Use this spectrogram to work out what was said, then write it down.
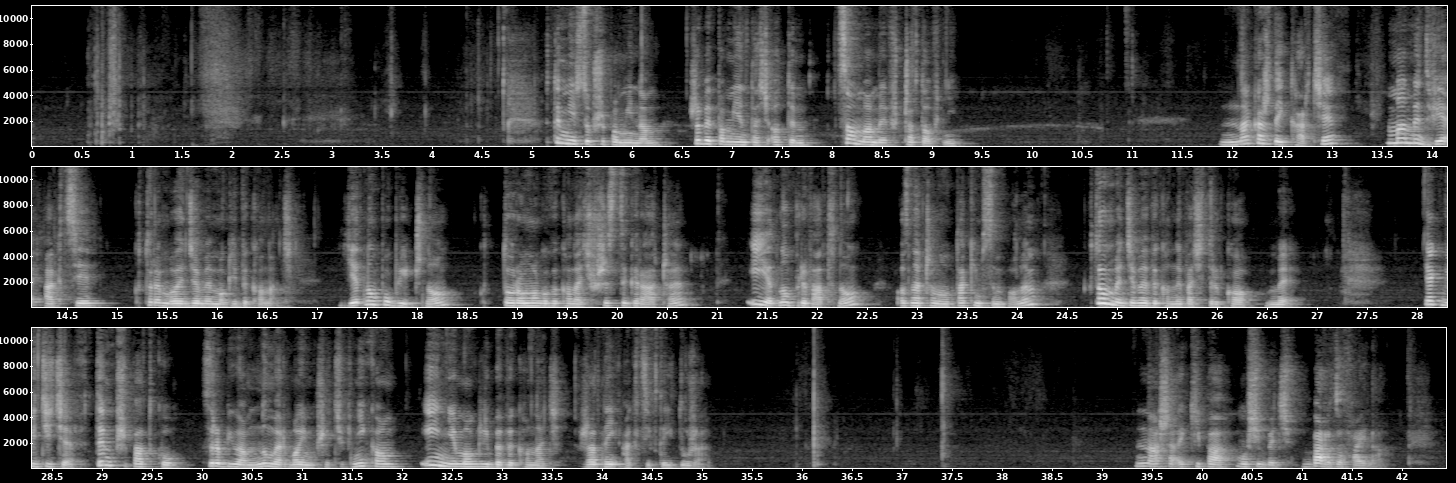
W tym miejscu przypominam, żeby pamiętać o tym, co mamy w czatowni. Na każdej karcie mamy dwie akcje, które będziemy mogli wykonać. Jedną publiczną, którą mogą wykonać wszyscy gracze, i jedną prywatną, oznaczoną takim symbolem, którą będziemy wykonywać tylko my. Jak widzicie, w tym przypadku zrobiłam numer moim przeciwnikom i nie mogliby wykonać żadnej akcji w tej turze. Nasza ekipa musi być bardzo fajna,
